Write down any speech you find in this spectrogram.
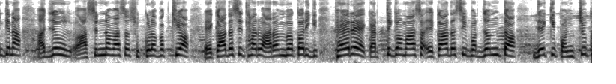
কিনা আজ যে আশ্বিন মাস শুক্লপক্ষ একাদশী ঠার আরম্ভ করি ফের কার্তিক মাস একাদশী পর্যন্ত যে কি পঞ্চুক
